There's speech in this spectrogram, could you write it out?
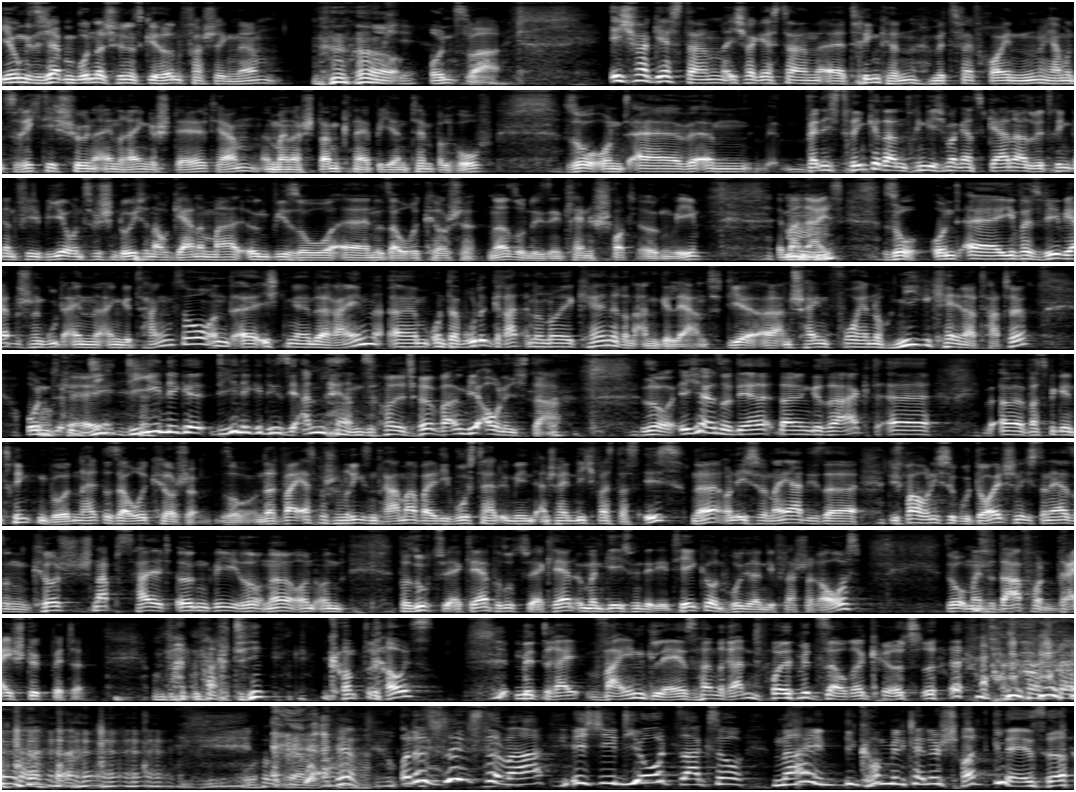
Jungs, ich habe ein wunderschönes Gehirnfasching, ne? Okay. Und zwar, ich war gestern, ich war gestern äh, trinken mit zwei Freunden. Wir haben uns richtig schön einen reingestellt, ja, in meiner Stammkneipe hier in Tempelhof. So und äh, ähm, wenn ich trinke, dann trinke ich immer ganz gerne. Also wir trinken dann viel Bier und zwischendurch dann auch gerne mal irgendwie so äh, eine saure Kirsche, ne, so diesen kleinen Shot irgendwie, immer mhm. nice. So und äh, jedenfalls wir, wir hatten schon gut einen, einen getankt so und äh, ich ging da rein ähm, und da wurde gerade eine neue Kellnerin angelernt, die äh, anscheinend vorher noch nie gekellnert hatte und okay. die, diejenige, diejenige, die sie anlernen sollte, war irgendwie auch nicht da. So ich also der dann gesagt, äh, äh, was wir gerne trinken würden, halt eine saure Kirsche. So, und das war erstmal schon ein Riesendrama, weil die wusste halt irgendwie anscheinend nicht, was das ist. Ne? Und ich so, naja, dieser, die sprach auch nicht so gut Deutsch und ich so, naja, so ein Kirschschnaps halt irgendwie so, ne? Und, und versucht zu erklären, versucht zu erklären. Irgendwann gehe ich hinter die Theke und hole dann die Flasche raus. So, und meinte davon drei Stück bitte. Und was macht die? Kommt raus mit drei Weingläsern randvoll mit saurer Kirsche. und das Schlimmste war, ich Idiot sag so, nein, die kommen in kleine Schottgläser.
